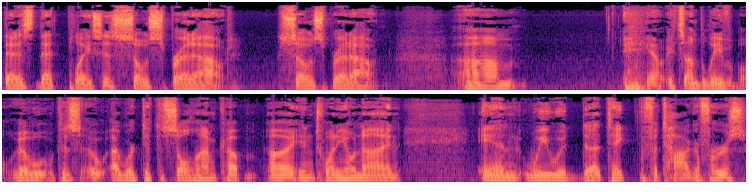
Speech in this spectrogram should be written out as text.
that is that place is so spread out, so spread out. Um, you know, it's unbelievable because I worked at the Solheim Cup uh, in 2009, and we would uh, take the photographers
